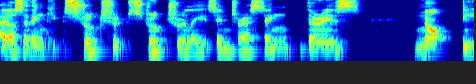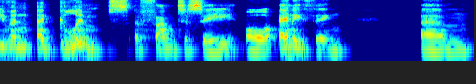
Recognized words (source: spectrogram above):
I also think structure, structurally it's interesting. There is not even a glimpse of fantasy or anything, um,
